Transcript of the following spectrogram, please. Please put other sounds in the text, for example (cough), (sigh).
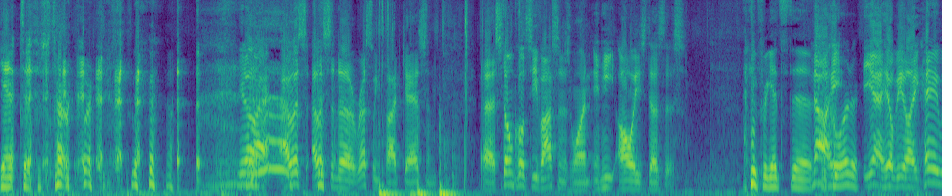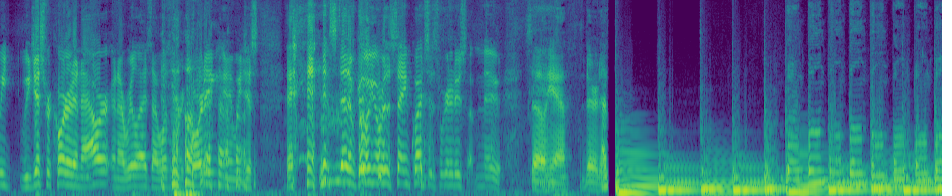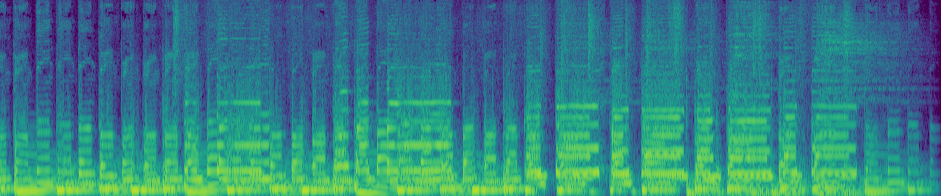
get to start recording. (laughs) You know, I, I listen I listen to wrestling podcasts, and uh, Stone Cold Steve Austin is one, and he always does this. he forgets to No, record. or- he, yeah, he'll be like, "Hey, we we just recorded an hour, and I realized I wasn't (laughs) (laughs) recording, and we just instead of going over the same questions, we're gonna do something new." So yeah, there it is. Bum bum bum bum bum bum bum bum bum bum bum bum bum bum bum bum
